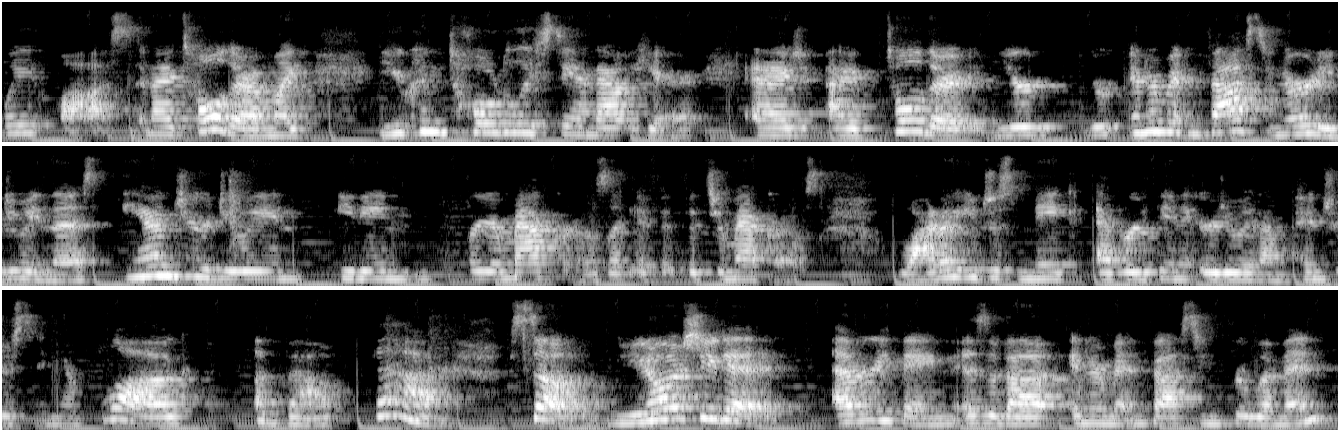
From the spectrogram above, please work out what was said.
weight loss. And I told her, I'm like, you can totally stand out here. And I, I told her, you're you're intermittent fasting, you're already doing this, and you're doing eating for your macros, like if it fits your macros. Why don't you just make everything that you're doing on Pinterest and your blog about that? So you know what she did? Everything is about intermittent fasting for women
